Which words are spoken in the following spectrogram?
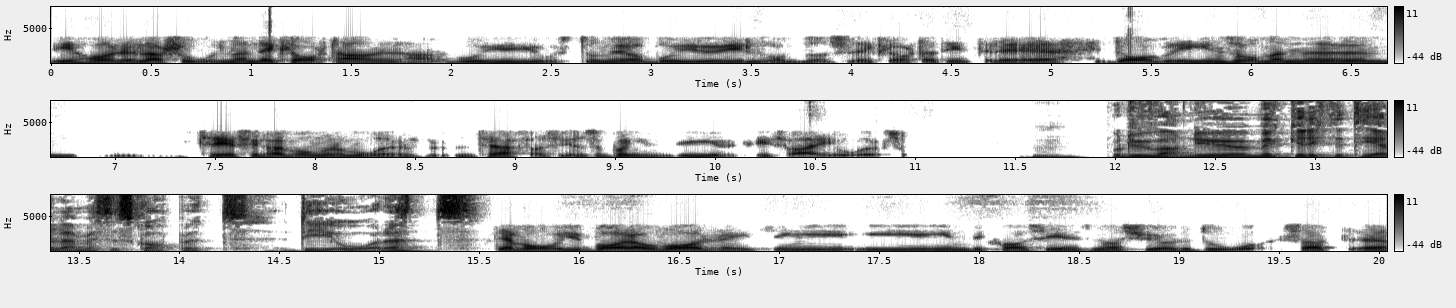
vi har relation, men det är klart, han, han bor ju i Houston och jag bor ju i London, så det är klart att inte det är dagligen så, men eh, tre, fyra gånger om året träffas vi, och så på Indy givetvis varje år. Så. Mm. Och du vann ju mycket riktigt hela mästerskapet det året. Det var ju bara ovalracing i, i Indycar-serien som jag körde då, så att eh,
